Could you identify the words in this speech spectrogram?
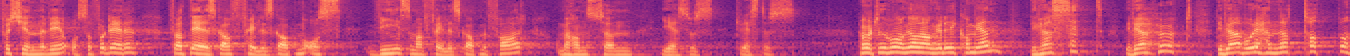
forkynner vi også for dere, for at dere skal ha fellesskap med oss, vi som har fellesskap med Far og med Hans Sønn Jesus Kristus. Hørte du hvor mange ganger de kom igjen? Det vi har sett, det vi har hørt, det vi har, våre hender har tatt på.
